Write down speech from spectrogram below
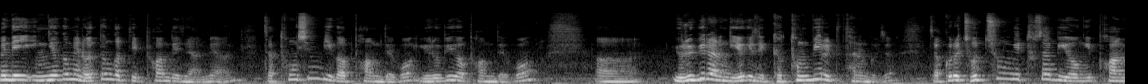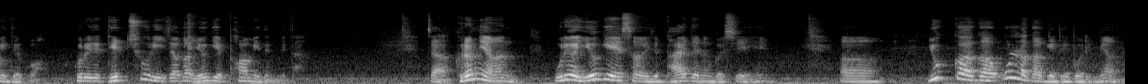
근데 이 잉여금에는 어떤 것들이 포함되냐면 자 통신비가 포함되고 유류비가 포함되고 어, 유류비라는 게 여기서 교통비를 뜻하는 거죠. 자 그리고 저축 및 투자 비용이 포함이 되고 그리고 이제 대출 이자가 여기에 포함이 됩니다. 자 그러면 우리가 여기에서 이제 봐야 되는 것이 어, 유가가 올라가게 돼버리면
